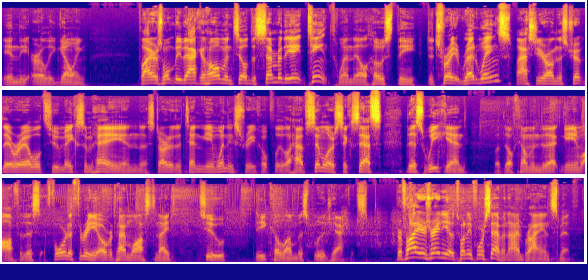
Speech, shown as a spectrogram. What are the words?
in the early going. Flyers won't be back at home until December the 18th when they'll host the Detroit Red Wings. Last year on this trip, they were able to make some hay and uh, started a 10 game winning streak. Hopefully, they'll have similar success this weekend, but they'll come into that game off of this 4 3 overtime loss tonight to the Columbus Blue Jackets. For Flyers Radio 24 7, I'm Brian Smith.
